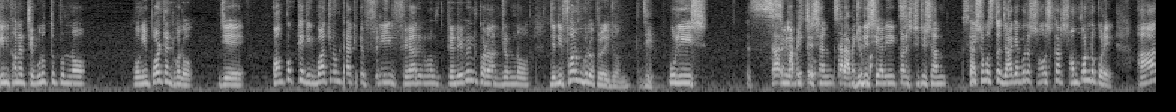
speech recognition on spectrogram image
দিনক্ষণের চেয়ে গুরুত্বপূর্ণ এবং ইম্পর্ট্যান্ট হলো যে কমপক্ষে নির্বাচনটাকে ফ্রি ফেয়ার এবং ক্রেডিবল করার জন্য যে রিফর্মগুলো প্রয়োজন পুলিশ জুডিশিয়ারি কনস্টিটিউশন এই সমস্ত জায়গাগুলো সংস্কার সম্পন্ন করে আর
